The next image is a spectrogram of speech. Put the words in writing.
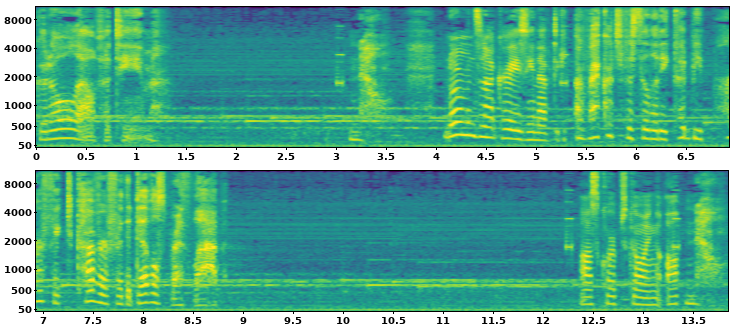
Good old Alpha team. No. Norman's not crazy enough to. A records facility could be perfect cover for the Devil's Breath lab. Oscorp's going all. No.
